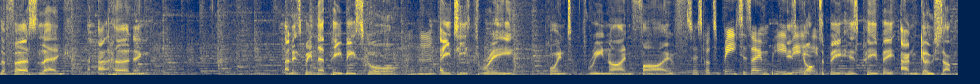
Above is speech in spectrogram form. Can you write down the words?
the first leg at Herning, and it's been their PB score, mm -hmm. 83.395. So he's got to beat his own PB. He's got to beat his PB and go some.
